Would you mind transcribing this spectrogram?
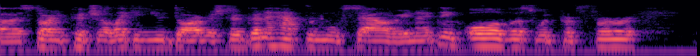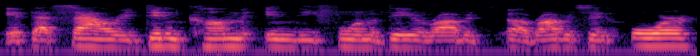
a starting pitcher like a Yu Darvish, they're going to have to move salary, and I think all of us would prefer if that salary didn't come in the form of David uh, Robertson or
